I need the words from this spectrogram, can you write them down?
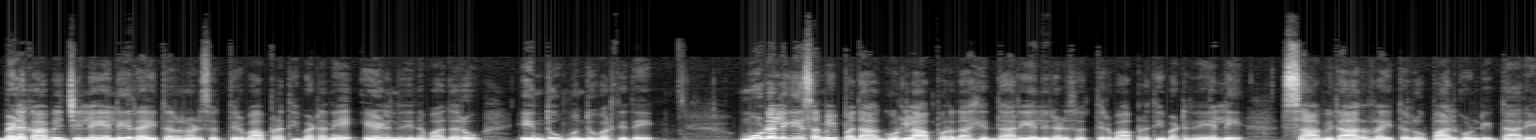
ಬೆಳಗಾವಿ ಜಿಲ್ಲೆಯಲ್ಲಿ ರೈತರು ನಡೆಸುತ್ತಿರುವ ಪ್ರತಿಭಟನೆ ಏಳನೇ ದಿನವಾದರೂ ಇಂದು ಮುಂದುವರೆದಿದೆ. ಮೂಡಲಗಿ ಸಮೀಪದ ಗುರ್ಲಾಪುರದ ಹೆದ್ದಾರಿಯಲ್ಲಿ ನಡೆಸುತ್ತಿರುವ ಪ್ರತಿಭಟನೆಯಲ್ಲಿ ಸಾವಿರಾರು ರೈತರು ಪಾಲ್ಗೊಂಡಿದ್ದಾರೆ.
